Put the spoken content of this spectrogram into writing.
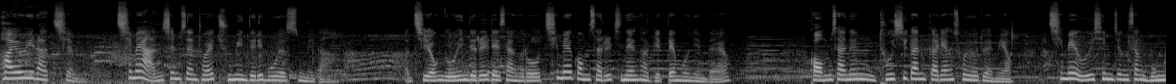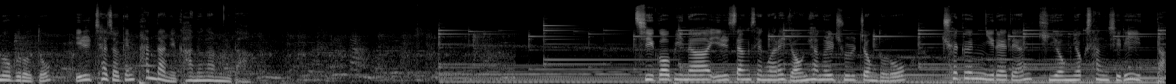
화요일 아침 치매 안심센터에 주민들이 모였습니다. 지역 노인들을 대상으로 치매 검사를 진행하기 때문인데요. 검사는 2시간가량 소요되며 치매 의심 증상 목록으로도 일차적인 판단이 가능합니다. 직업이나 일상생활에 영향을 줄 정도로 최근 일에 대한 기억력 상실이 있다.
